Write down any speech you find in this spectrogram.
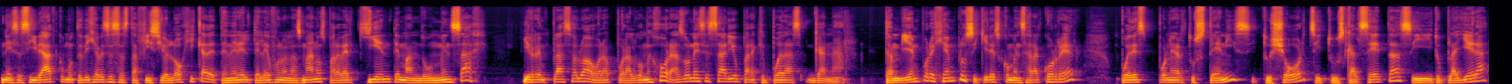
necesidad, como te dije a veces hasta fisiológica, de tener el teléfono en las manos para ver quién te mandó un mensaje. Y reemplázalo ahora por algo mejor. Haz lo necesario para que puedas ganar. También, por ejemplo, si quieres comenzar a correr, puedes poner tus tenis, y tus shorts y tus calcetas y tu playera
